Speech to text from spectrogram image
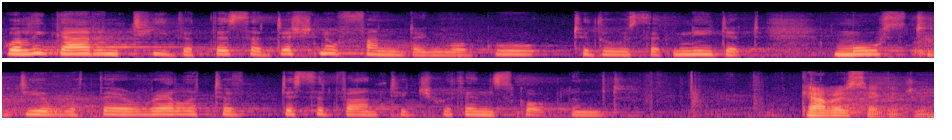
will he guarantee that this additional funding will go to those that need it most to deal with their relative disadvantage within Scotland? Cabinet Secretary.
